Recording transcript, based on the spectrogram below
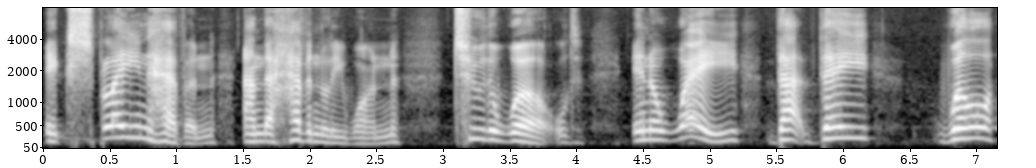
explain heaven and the heavenly one to the world in a way that they will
